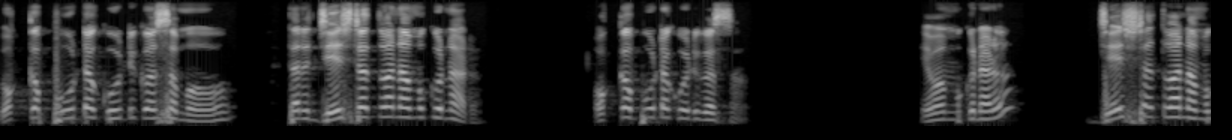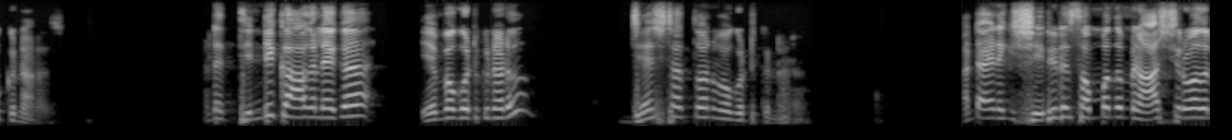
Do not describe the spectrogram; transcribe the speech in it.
ఒక్క పూట కూటి కోసము తన జ్యేష్ఠత్వాన్ని అమ్ముకున్నాడు ఒక్క పూట కూటి కోసం ఏమమ్ముకున్నాడు జ్యేష్ఠత్వాన్ని అమ్ముకున్నాడు అంటే తిండి కాగలేక ఏం పోగొట్టుకున్నాడు? జ్యేష్ఠత్వాన్ని పోగొట్టుకున్నాడు. అంటే ఆయనకి శరీర సంబంధమైన ఆశీర్వాదాల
